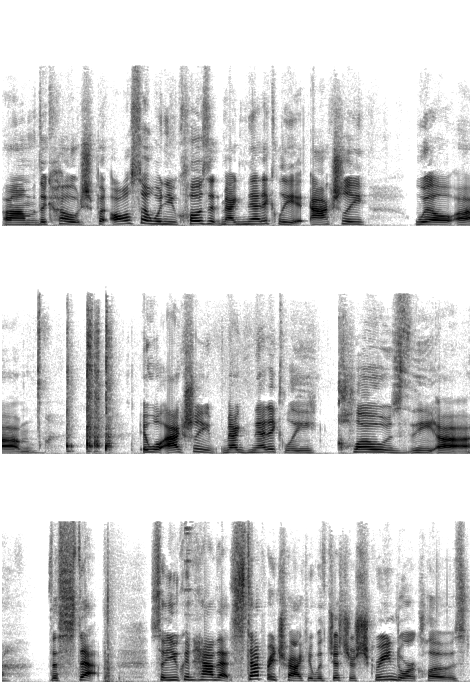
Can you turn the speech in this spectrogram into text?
um, the coach, but also when you close it magnetically, it actually will, um, it will actually magnetically close the, uh, the step. So you can have that step retracted with just your screen door closed.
